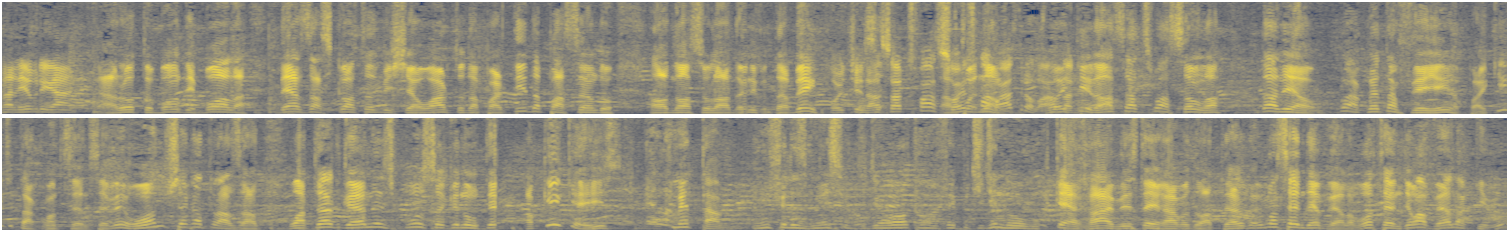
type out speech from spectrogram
Valeu, obrigado. Garoto bom de bola, 10 às costas, Michel. O árbitro da partida passando ao nosso lado único também. Foi tirar Você- satisfações foi, com o não, árbitro lá, Foi Daniel. tirar satisfação lá. Daniel, a coisa tá feia, hein, rapaz? O que que tá acontecendo? Você vê, o ônibus chega atrasado. O atleta ganhando expulso aqui não tem. O que que é isso? É lamentável. Infelizmente, de volta, vou repetir de novo. Que é raiva, eles têm raiva do atleta. Eu vou acender vela, vou acender uma vela aqui, viu?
